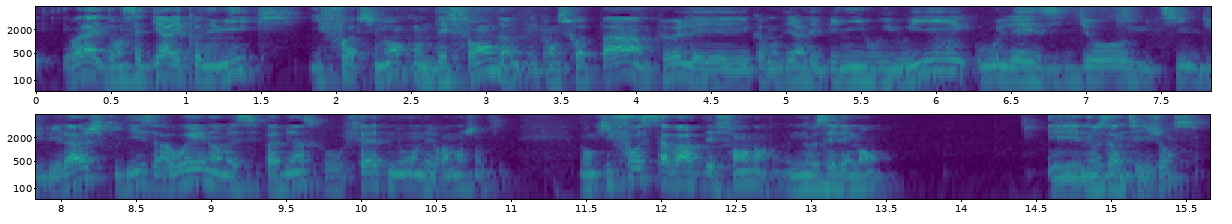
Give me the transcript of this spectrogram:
Et, voilà, et dans cette guerre économique, il faut absolument qu'on défende et qu'on soit pas un peu les comment dire les bénis oui oui ou les idiots utiles du village qui disent ah oui non mais c'est pas bien ce que vous faites, nous on est vraiment gentils. Donc il faut savoir défendre nos éléments et nos intelligences.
